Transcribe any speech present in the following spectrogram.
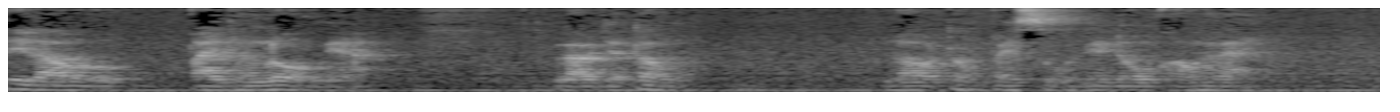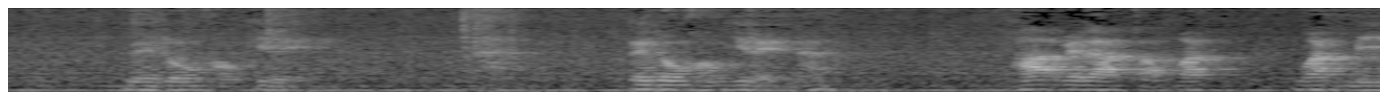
ที่เราไปทั้งโลกเนี่ย เราจะต้องเราต้องไปสู่ในโดงของอะไร ในโดงของกิเลสในโดงของกิเลสนะพระเวลากลับวัดวัดมี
